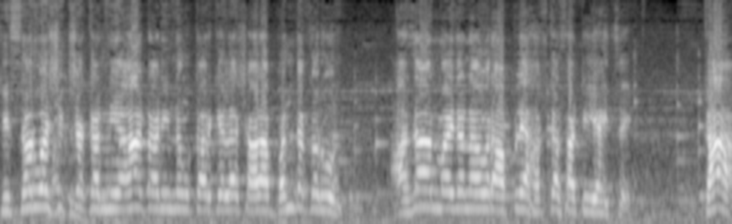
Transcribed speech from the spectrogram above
की सर्व शिक्षकांनी आठ आणि नऊ तारखेला शाळा बंद करून आझाद मैदानावर आपल्या हक्कासाठी यायचे. का?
